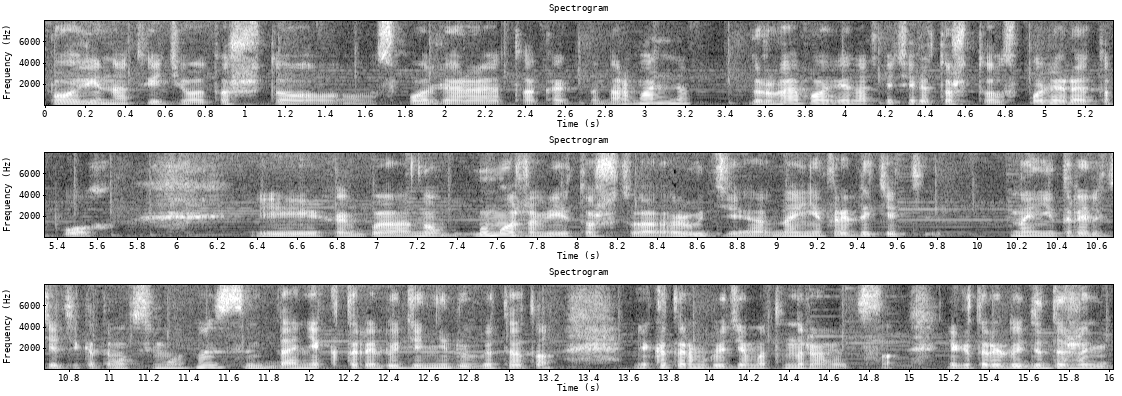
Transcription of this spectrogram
половина ответила то, что спойлеры это как бы нормально, другая половина ответили то, что спойлеры это плохо. И как бы, ну, мы можем видеть то, что люди на нейтралитете на нейтралитете к этому всему относятся. Да, некоторые люди не любят это, некоторым людям это нравится. Некоторые люди даже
